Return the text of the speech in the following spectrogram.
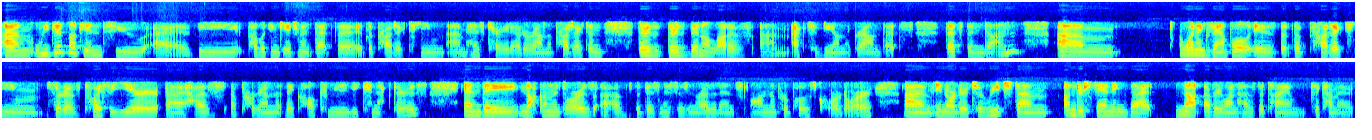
Um, we did look into uh, the public engagement that the, the project team um, has carried out around the project, and there's there's been a lot of um, activity on the ground that's that's been done. One example is that the project team, sort of twice a year, uh, has a program that they call Community Connectors, and they knock on the doors of the businesses and residents on the proposed corridor um, in order to reach them, understanding that not everyone has the time to come out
